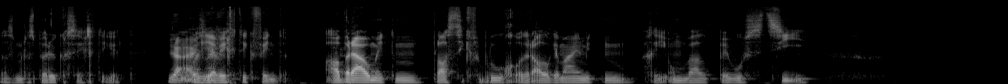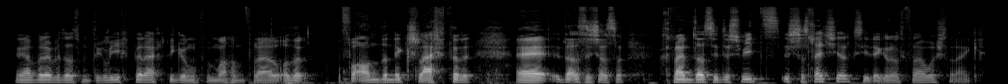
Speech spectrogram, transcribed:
dass man das berücksichtigt. Ja, was ich ja eigentlich. wichtig finde. Aber auch mit dem Plastikverbrauch oder allgemein mit dem Umweltbewusstsein. Ja, aber eben das mit der Gleichberechtigung von Mann und Frau oder von anderen Geschlechtern, äh, das ist also, ich meine, das in der Schweiz, ist das letztes Jahr gewesen, der grosse Frauenstreik?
